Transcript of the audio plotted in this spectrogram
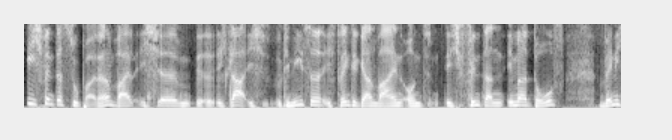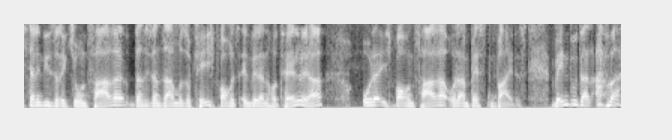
ich finde das super, ne? weil ich, äh, ich klar, ich genieße, ich trinke gern Wein und ich finde dann immer doof, wenn ich dann in diese Region fahre, dass ich dann sagen muss, okay, ich brauche jetzt entweder ein Hotel, ja, oder ich brauche einen Fahrer oder am besten beides. Wenn du dann aber,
